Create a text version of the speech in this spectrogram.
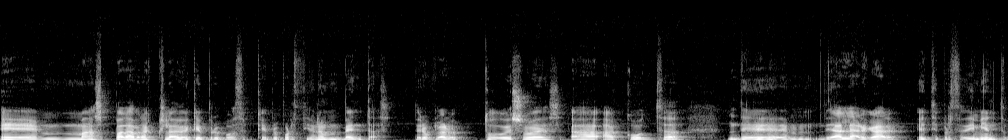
eh, más palabras clave que, que, proporcionan ventas. Pero claro, todo eso es a, costa de, de, alargar este procedimiento.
